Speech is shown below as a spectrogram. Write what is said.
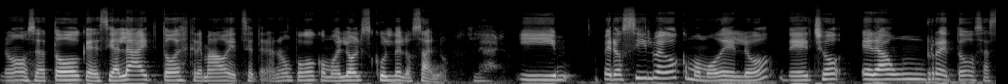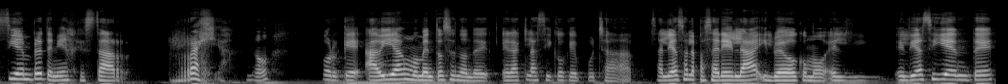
¿no? O sea, todo que decía light, todo descremado, etcétera, ¿no? Un poco como el old school de lo sano. Claro. Y, pero sí luego como modelo, de hecho, era un reto, o sea, siempre tenías que estar regia, ¿no? Porque había momentos en donde era clásico que, pucha, salías a la pasarela y luego como el, el día siguiente,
